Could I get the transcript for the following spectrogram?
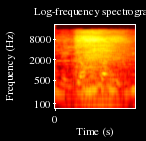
가문의 영광을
